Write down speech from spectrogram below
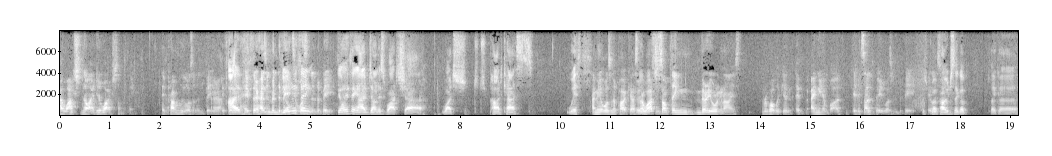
I watched. No, I did watch something. It probably wasn't a debate. Yeah. If, there, I've- if there hasn't been the debates, only it wasn't a debate. The only thing I've done is watch uh, watch podcasts with. I mean, it wasn't a podcast. I watched listen. something very organized, Republican. It, I mean, it, if it's not a debate, it wasn't a debate. It was, probably just like a like a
